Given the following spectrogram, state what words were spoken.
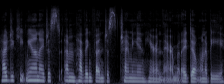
How'd you keep me on? I just, I'm having fun just chiming in here and there, but I don't want to be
